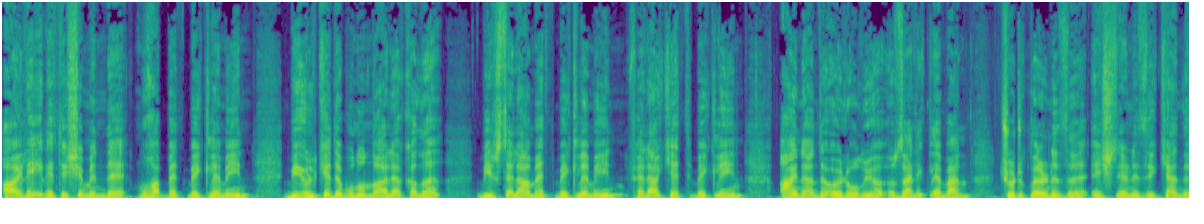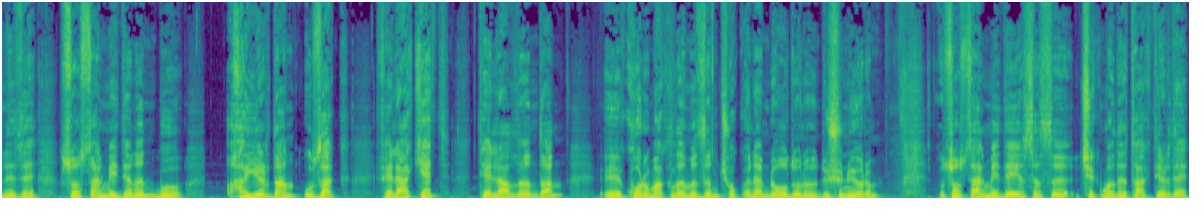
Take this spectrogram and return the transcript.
Aile iletişiminde muhabbet beklemeyin. Bir ülkede bununla alakalı bir selamet beklemeyin, felaket bekleyin. Aynen de öyle oluyor. Özellikle ben çocuklarınızı, eşlerinizi, kendinizi sosyal medyanın bu hayırdan uzak felaket tellallığından e, korumaklığımızın çok önemli olduğunu düşünüyorum. Sosyal medya yasası çıkmadığı takdirde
